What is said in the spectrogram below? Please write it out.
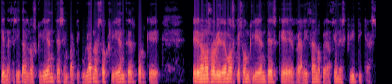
que necesitan los clientes, en particular nuestros clientes, porque eh, no nos olvidemos que son clientes que realizan operaciones críticas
